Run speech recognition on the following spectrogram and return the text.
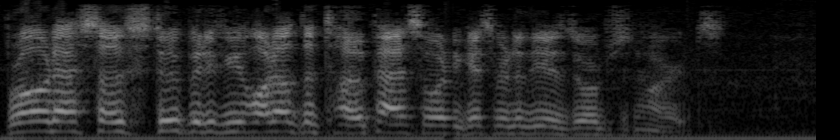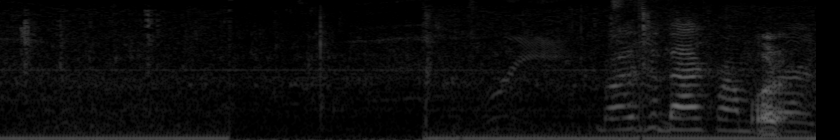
Bro, that's so stupid. If you hold out the topaz sword, it gets rid of the absorption hearts. Why is the background blurred?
